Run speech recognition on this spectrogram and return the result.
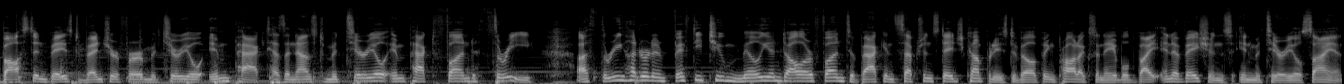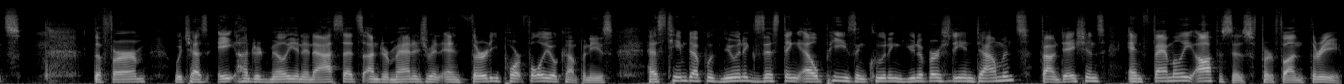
Boston based venture firm Material Impact has announced Material Impact Fund 3, a $352 million fund to back inception stage companies developing products enabled by innovations in material science. The firm, which has 800 million in assets under management and 30 portfolio companies, has teamed up with new and existing LPs including university endowments, foundations, and family offices for Fund 3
